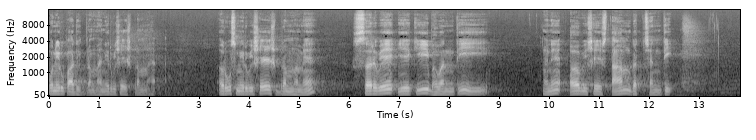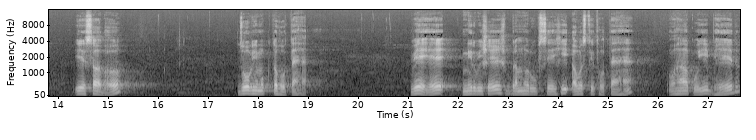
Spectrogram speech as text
वो निरुपाधिक ब्रह्म है, निर्विशेष ब्रह्म है। और उस निर्विशेष ब्रह्म में सर्वे एक भवंती यानी अविशेषताम गच्छन्ति। ये सब जो भी मुक्त होते हैं, वे निर्विशेष ब्रह्म रूप से ही अवस्थित होते हैं, वहाँ कोई भेद,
